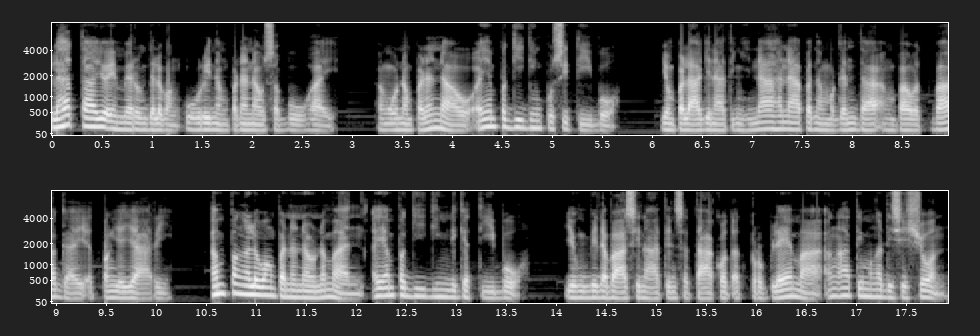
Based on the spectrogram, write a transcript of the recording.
Lahat tayo ay merong dalawang uri ng pananaw sa buhay. Ang unang pananaw ay ang pagiging positibo. Yung palagi nating hinahanapan ng maganda ang bawat bagay at pangyayari. Ang pangalawang pananaw naman ay ang pagiging negatibo. Yung binabase natin sa takot at problema ang ating mga desisyon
